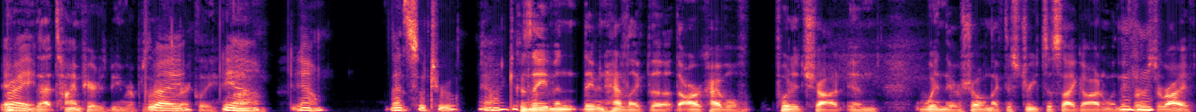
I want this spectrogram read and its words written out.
and Right. that time period is being represented Right. correctly. Yeah. yeah. That's so true. Yeah. Because they even they even had like the the archival footage shot in when they were showing like the streets of Saigon when they first arrived.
